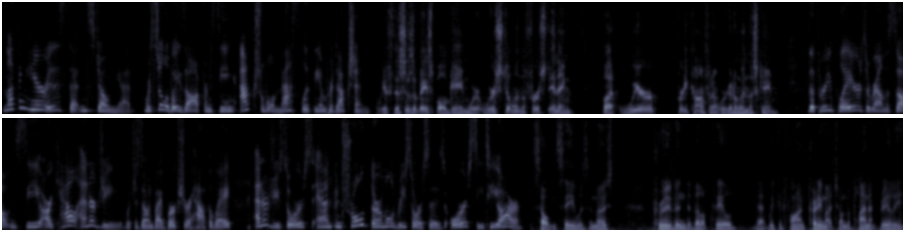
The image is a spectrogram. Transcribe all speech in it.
nothing here is set in stone yet. We're still a ways off from seeing actual mass lithium production. If this is a baseball game, we're, we're still in the first inning, but we're pretty confident we're going to win this game. The three players around the Salton Sea are Cal Energy, which is owned by Berkshire Hathaway, Energy Source, and Controlled Thermal Resources, or CTR. The Salton Sea was the most proven developed field that we could find pretty much on the planet, really.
